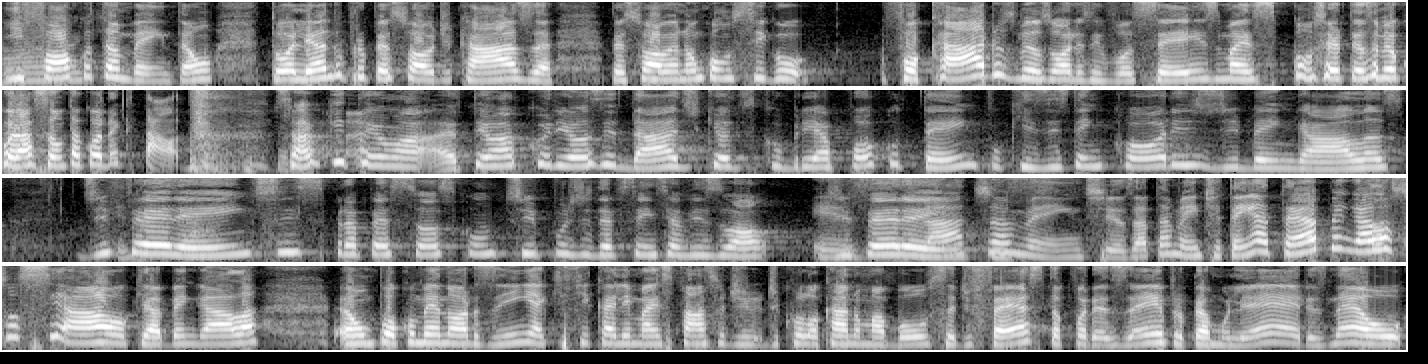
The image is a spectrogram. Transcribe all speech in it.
E foco também. Então, estou olhando para o pessoal de casa. Pessoal, eu não consigo focar os meus olhos em vocês, mas com certeza meu coração está conectado. Sabe que tem uma, tem uma curiosidade que eu descobri há pouco tempo, que existem cores de bengalas diferentes para pessoas com tipos de deficiência visual diferentes. Exatamente, exatamente. Tem até a bengala social, que a bengala é um pouco menorzinha, que fica ali mais fácil de, de colocar numa bolsa de festa, por exemplo, para mulheres, né? Ou,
